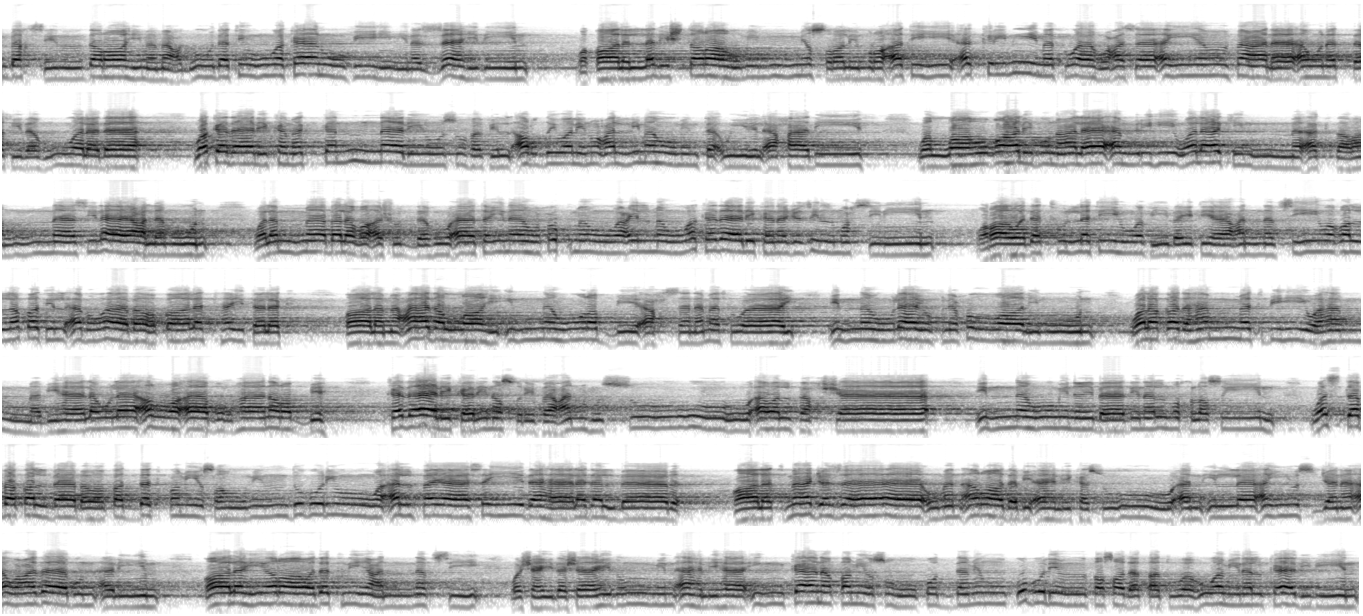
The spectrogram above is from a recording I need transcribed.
بخس دراهم معدودة وكانوا فيه من الزاهدين. وقال الذي اشتراه من مصر لامرأته أكرمي مثواه عسى أن ينفعنا أو نتخذه ولدا. وكذلك مكنا ليوسف في الأرض ولنعلمه من تأويل الأحاديث. والله غالب على أمره ولكن أكثر الناس لا يعلمون. ولما بلغ أشده آتيناه حكما وعلما وكذلك نجزي المحسنين. وراودته التي هو في بيتها عن نفسه وغلقت الأبواب وقالت هيت لك. قال معاذ الله إنه ربي أحسن مثواي إنه لا يفلح الظالمون. ولقد همت به وهم بها لولا أن رأى برهان ربه. كذلك لنصرف عنه السوء والفحشاء. إنه من عبادنا المخلصين. واستبق الباب وقدت قميصه من دبر وألف يا سيدها لدى الباب. قالت ما جزاء من أراد بأهلك سوءا إلا أن يسجن أو عذاب أليم. قال هي راودتني عن نفسي وشهد شاهد من أهلها إن كان قميصه قد من قبل فصدقت وهو من الكاذبين.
